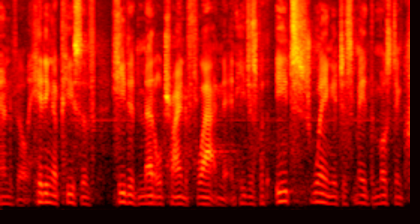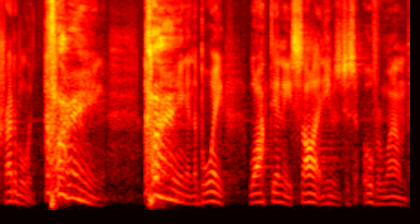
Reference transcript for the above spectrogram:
anvil, hitting a piece of heated metal trying to flatten it. And he just, with each swing, it just made the most incredible clang, clang. And the boy walked in and he saw it and he was just overwhelmed.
